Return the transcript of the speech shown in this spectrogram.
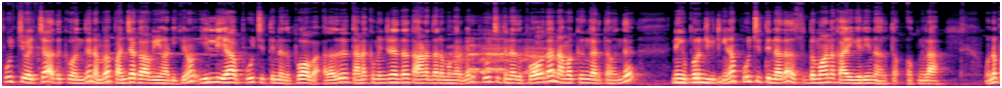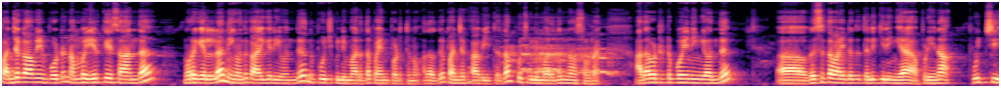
பூச்சி வச்சா அதுக்கு வந்து நம்ம பஞ்சகாவியம் அடிக்கணும். இல்லையா? பூச்சி தின்னது போவ. அதாவது தனக்கு மிஞ்சினது தான தரமுங்கிற மாதிரி பூச்சி தின்னது போக தான் நமக்குங்கிறத வந்து நீங்கள் புரிஞ்சுக்கிட்டிங்கன்னா பூச்சி தின்னாதான் அது சுத்தமான காய்கறின்னு அர்த்தம். ஓகேங்களா? ஒன்று பஞ்சகாவியம் போட்டு நம்ம இயற்கை சார்ந்த முறைகளில் நீங்கள் வந்து காய்கறி வந்து அந்த பூச்சிக்கொல்லி மருந்தை பயன்படுத்தணும். அதாவது பஞ்சகாவியத்தை தான் பூச்சிக்கொல்லி மருந்துன்னு நான் சொல்கிறேன் அதை விட்டுட்டு போய் நீங்கள் வந்து விஷத்தை வாங்கிட்டு வந்து தெளிக்கிறீங்க அப்படின்னா பூச்சி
